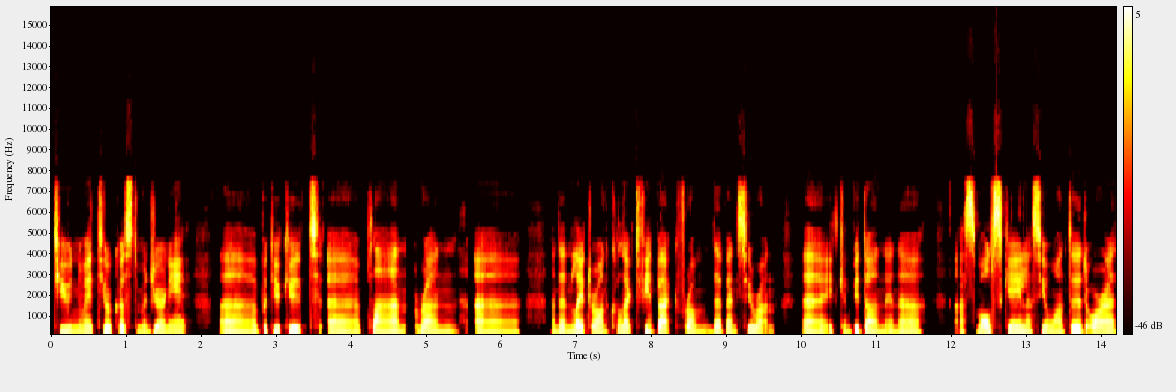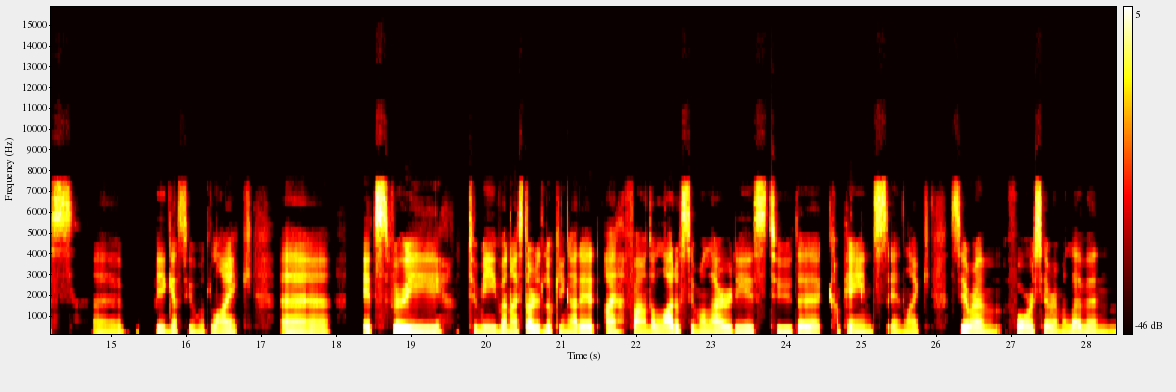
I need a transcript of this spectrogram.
tune with your customer journey. Uh, but you could uh, plan, run, uh, and then later on collect feedback from the events you run. Uh, it can be done in a, a, small scale as you wanted or as uh, big as you would like. Uh, it's very to me, when I started looking at it, I found a lot of similarities to the campaigns in like CRM 4, CRM 11,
